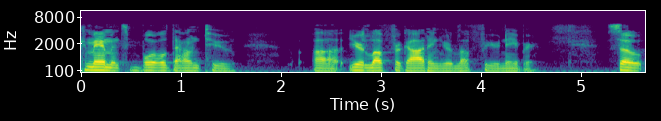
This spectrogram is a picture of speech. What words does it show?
commandments boil down to uh, your love for God and your love for your neighbor. So,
